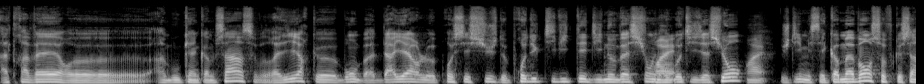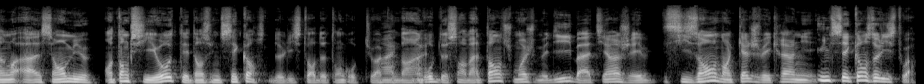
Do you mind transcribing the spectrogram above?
à travers euh, un bouquin comme ça, ça voudrait dire que bon bah derrière le processus de productivité, d'innovation et de robotisation, je dis mais c'est comme avant sauf que c'est en mieux. En tant que CEO, tu es dans une séquence de l'histoire de ton groupe, tu vois. dans un groupe de 120 ans, moi je me dis bah tiens, j'ai 6 ans dans lequel je vais écrire une, une séquence de l'histoire.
